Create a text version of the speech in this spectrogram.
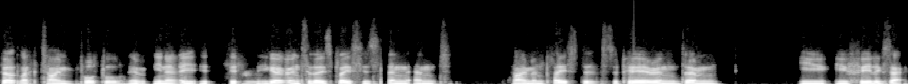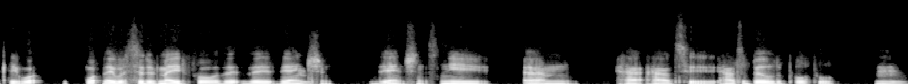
felt like a time portal. It, you know, it, it, you go into those places and and time and place disappear, and um, you you feel exactly what what they were sort of made for. The the the ancient the ancients knew um, how how to how to build a portal mm.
